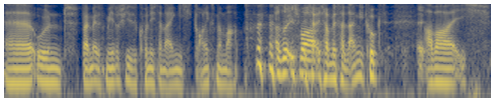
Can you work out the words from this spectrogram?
Äh, und beim Elfmeterschießen konnte ich dann eigentlich gar nichts mehr machen. Also ich war. ich, ich habe mir es halt angeguckt, äh, aber ich,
